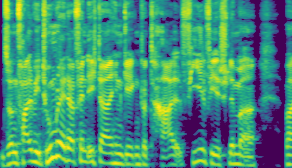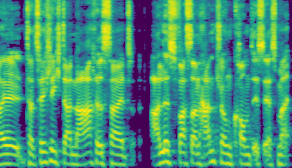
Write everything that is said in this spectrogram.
So ein Fall wie Tomb Raider finde ich da hingegen total viel, viel schlimmer, weil tatsächlich danach ist halt alles, was an Handlung kommt, ist erstmal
